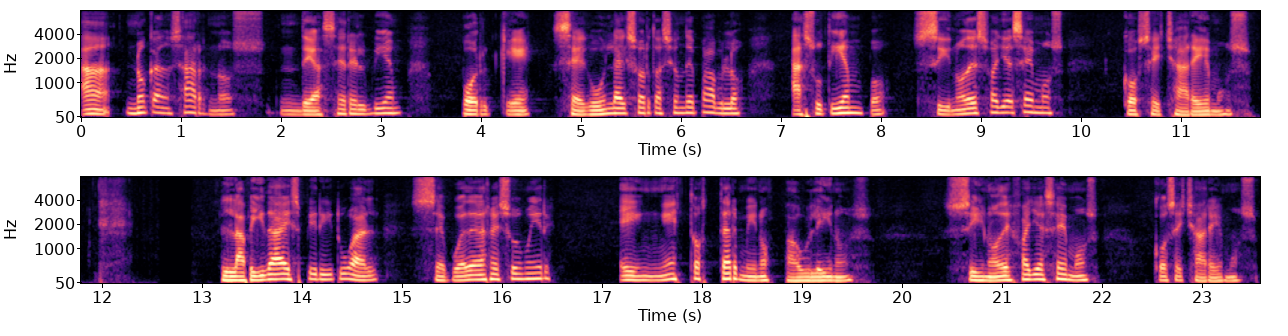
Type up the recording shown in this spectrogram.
a no cansarnos de hacer el bien porque, según la exhortación de Pablo, a su tiempo, si no desfallecemos, cosecharemos. La vida espiritual se puede resumir en estos términos paulinos. Si no desfallecemos, cosecharemos.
